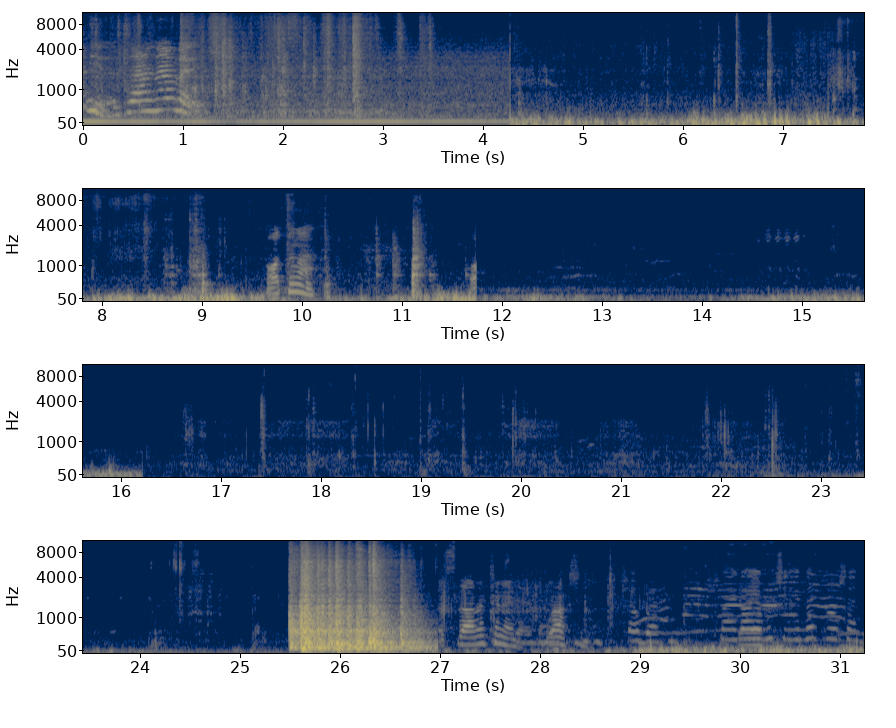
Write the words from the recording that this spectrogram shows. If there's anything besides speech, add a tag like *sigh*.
cehennem değil, cehennem. Oturma. Islamet ne? Bıraksın. Çok bıraksın. صدای مو چیلی نه روشن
